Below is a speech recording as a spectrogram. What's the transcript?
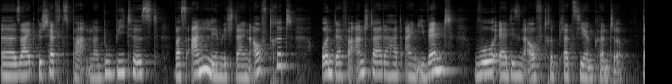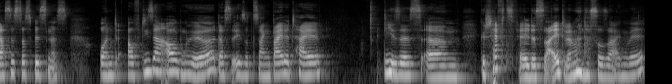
äh, seid Geschäftspartner. Du bietest was an, nämlich deinen Auftritt und der Veranstalter hat ein Event, wo er diesen Auftritt platzieren könnte. Das ist das Business. Und auf dieser Augenhöhe, dass ihr sozusagen beide Teil dieses ähm, Geschäftsfeldes seid, wenn man das so sagen will,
